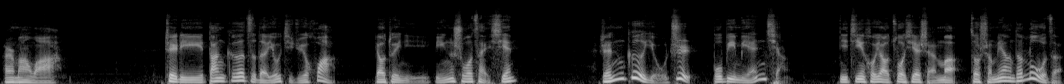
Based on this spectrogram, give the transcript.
二莽娃，这里当鸽子的有几句话要对你明说在先。人各有志，不必勉强。你今后要做些什么，走什么样的路子，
